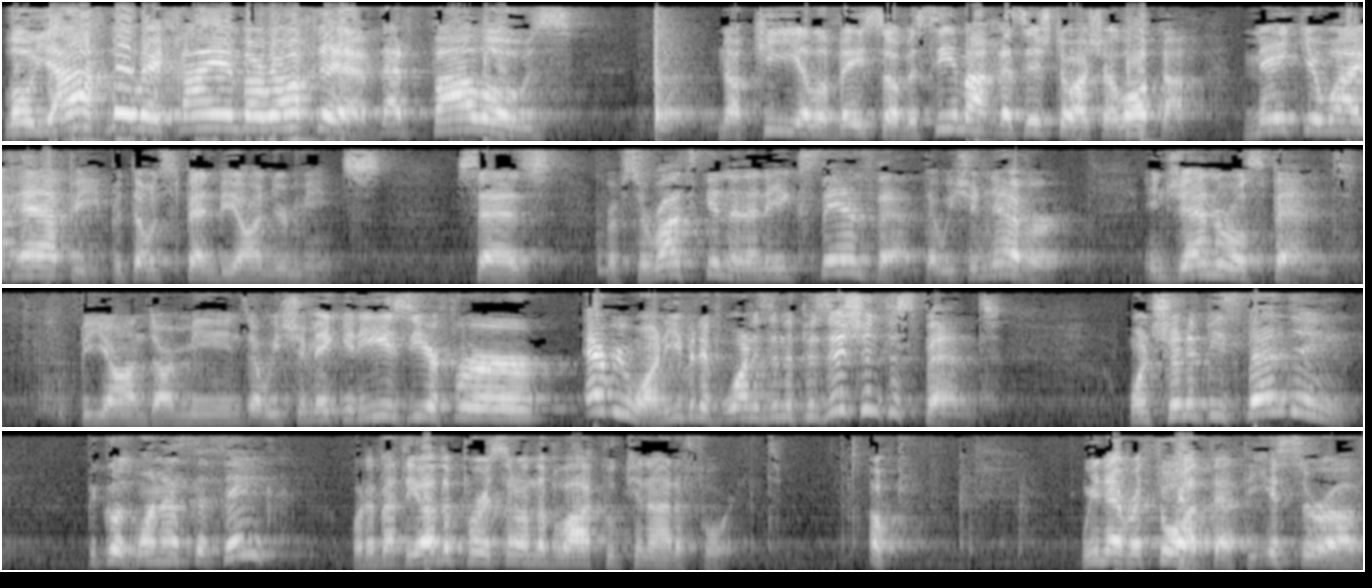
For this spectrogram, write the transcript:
Lo yachlo bechayim barachiv, that follows Naki Yelavesa, Vesimach Ezishto Ashalokach. Make your wife happy, but don't spend beyond your means. Says Rav Sorotskin, and then he expands that, that we should never, in general, spend beyond our means, that we should make it easier for everyone, even if one is in a position to spend. One shouldn't be spending, because one has to think, what about the other person on the block who cannot afford it? Okay. We never thought that the Isser of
